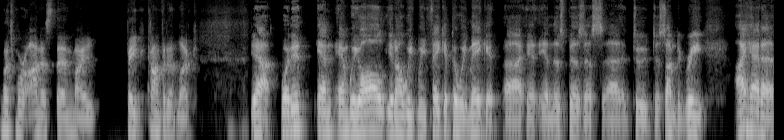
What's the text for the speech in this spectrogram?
much more honest than my fake confident look. Yeah, what it and and we all you know we we fake it till we make it uh, in, in this business uh, to to some degree. I had an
